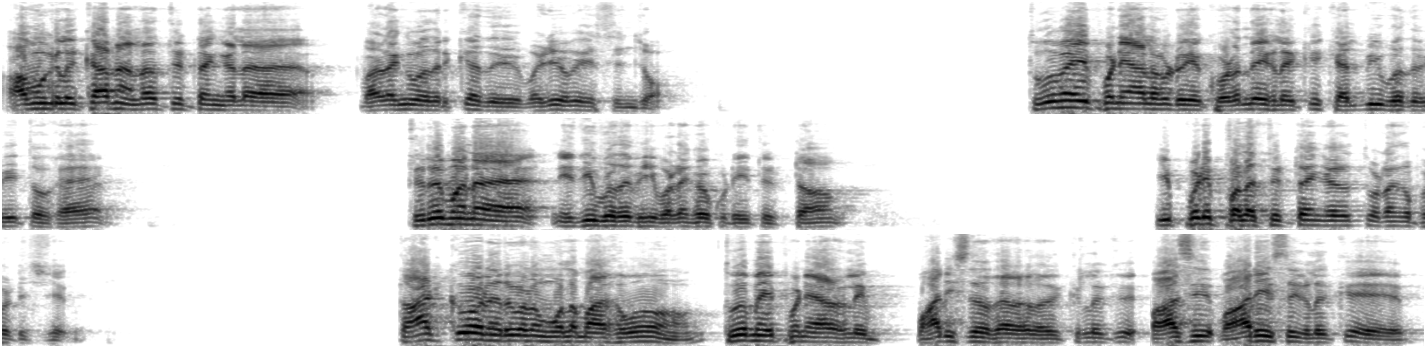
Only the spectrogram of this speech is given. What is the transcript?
அவங்களுக்கான நலத்திட்டங்களை வழங்குவதற்கு அது வழிவகை செஞ்சோம். தூய்மை பணியாளருடைய குழந்தைகளுக்கு கல்வி உதவி தொகை திருமண நிதி உதவி வழங்கக்கூடிய திட்டம் இப்படி பல திட்டங்கள் தொடங்கப்பட்டுச்சு. தாட்கோ நிறுவனம் மூலமாகவும் தூய்மை பணியாளர்களின் வாரிசுதாரர்களுக்கு வாசி- வாரிசுகளுக்கு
